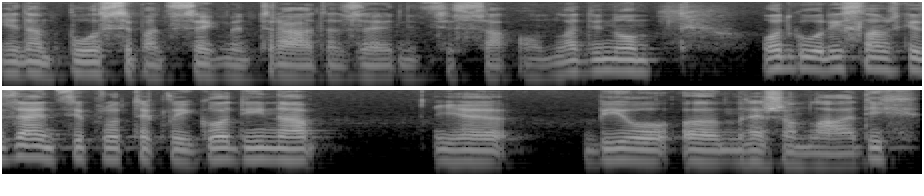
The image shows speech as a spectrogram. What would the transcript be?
jedan poseban segment rada zajednice sa omladinom. Odgovor islamske zajednice proteklih godina je bio mreža mladih.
